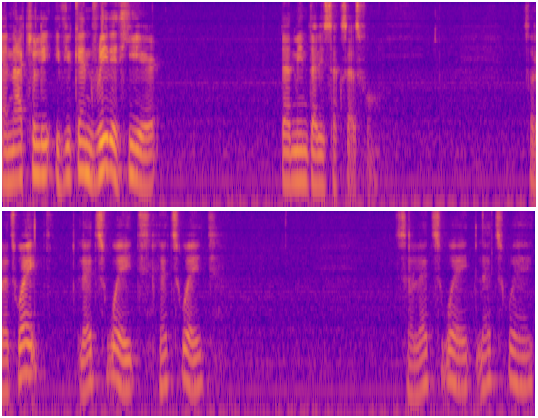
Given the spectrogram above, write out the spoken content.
and actually if you can read it here that means that it's successful. So let's wait. Let's wait. Let's wait. So let's wait. Let's wait.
